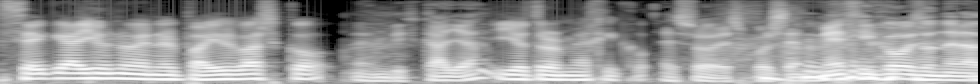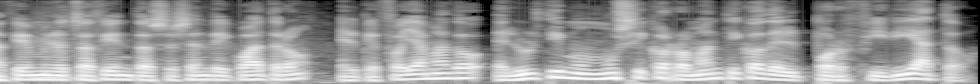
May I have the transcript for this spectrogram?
Sé que hay uno en el País Vasco En Vizcaya. y otro en México. Eso es, pues en México es donde nació en 1864 el que fue llamado el último músico romántico del porfiriato,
